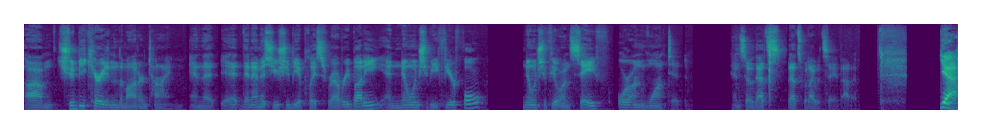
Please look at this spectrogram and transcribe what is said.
um, should be carried into the modern time and that eh, that MSU should be a place for everybody and no one should be fearful no one should feel unsafe or unwanted and so that's that's what I would say about it Yeah,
